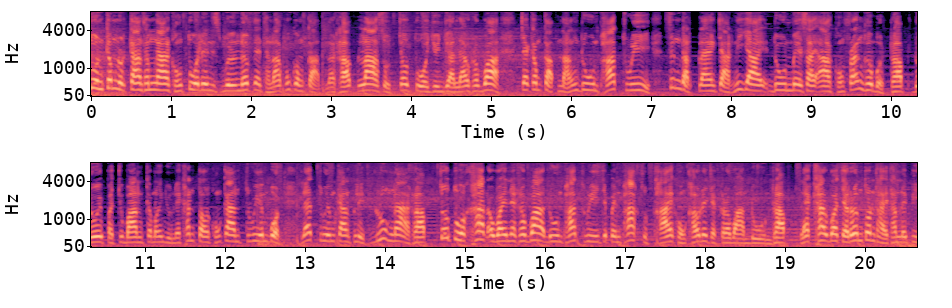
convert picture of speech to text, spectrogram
ส่วนกำหนดการทำงานของตัวเดนิสวิลเนฟในฐานะผู้กำกับนะครับล่าสุดเจ้าตัวยืนยันแล้วครับว่าจะกำกับหนังดูนพาร์ท3ซึ่งดัดแปลงจากนิยายดูนเมซายอาของแฟรงค์เฮอร์เบิร์ตครับโดยปัจจุบันกำลังอยู่ในขั้นตอนของการเตรียมบท และเตรียมการผลิตล่วงหน้าครับ เจ้าตัวคาดเอาไว้นะครับว่าดูนพาร์ท3จะเป็นภาคสุดท้ายของเขาในจักรวาลดูนครับและคาดว่าจะเริ่มต้นถ่ายทำในปี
